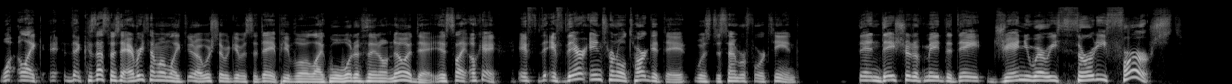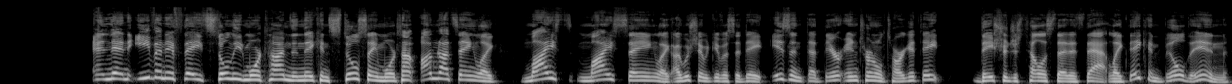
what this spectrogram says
what, like eh, because that's what I say. Every time I'm like, dude, I wish they would give us a date. People are like, well, what if they don't know a date? It's like, okay, if if their internal target date was December 14th, then they should have made the date January 31st. And then even if they still need more time, then they can still say more time. I'm not saying like my my saying like I wish they would give us a date isn't that their internal target date. They should just tell us that it's that. Like they can build in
